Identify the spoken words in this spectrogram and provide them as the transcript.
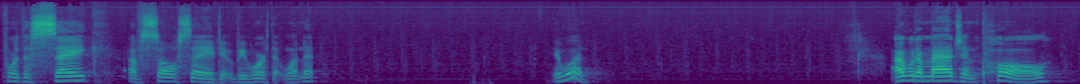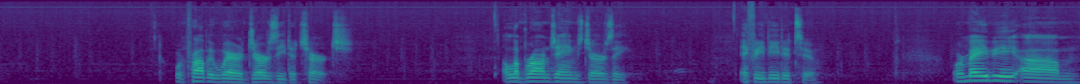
For the sake of soul saved, it would be worth it, wouldn't it? It would. I would imagine Paul would probably wear a jersey to church a LeBron James jersey if he needed to. Or maybe um,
